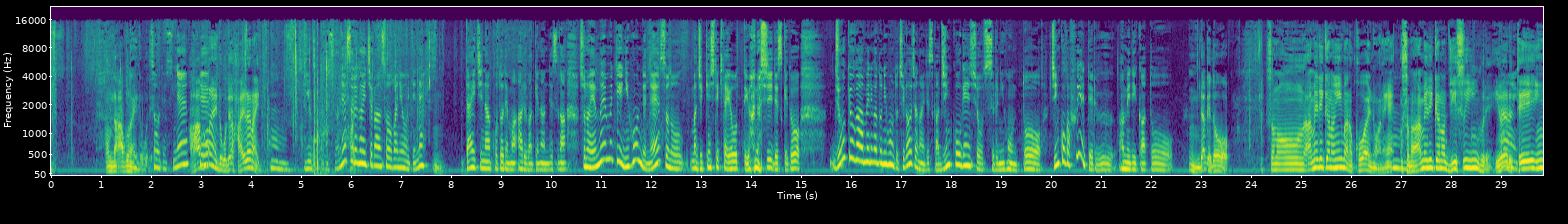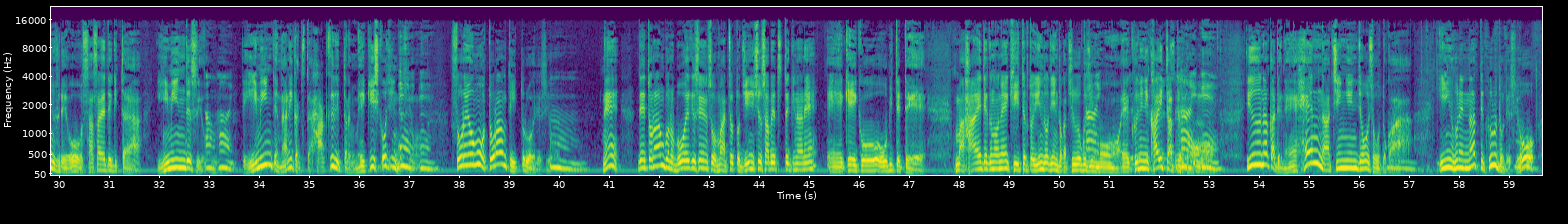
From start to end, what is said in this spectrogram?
こんな危ないとこで。そうですね。危ないとこでは入らないと。うん。いうことですよね。それが一番相場においてね。うん大事なことでもあるわけなんですが、その MMT、日本でね、そのまあ、実験してきたよっていう話ですけど、状況がアメリカと日本と違うじゃないですか、人口減少する日本と、人口が増えてるアメリカと。うん、だけど、その、アメリカの今の怖いのはね、うん、そのアメリカの実インフレ、いわゆる低インフレを支えてきた移民ですよ。はい、移民って何かって言ったら、はっきり言ったらメキシコ人ですよ。えええそれをもう取らんって言っとるわけですよ。うん、ね。で、トランプの貿易戦争、まあちょっと人種差別的なね、えー、傾向を帯びてて、まあハイテクのね、聞いてるとインド人とか中国人も、はい、えー、国に帰っちゃってると。はい。えー、いう中でね、変な賃金上昇とか、インフレになってくるとですよ、うん、こ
